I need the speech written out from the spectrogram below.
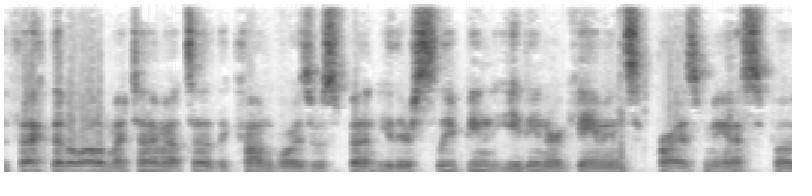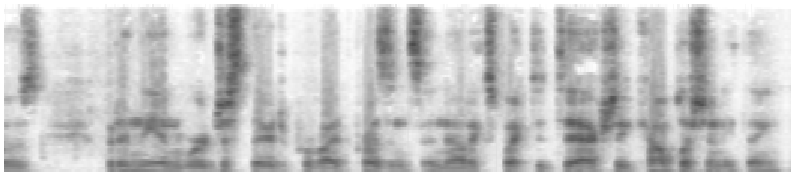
The fact that a lot of my time outside the convoys was spent either sleeping, eating, or gaming surprised me, I suppose, but in the end we're just there to provide presents and not expected to actually accomplish anything.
